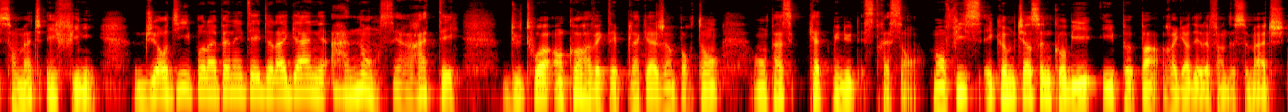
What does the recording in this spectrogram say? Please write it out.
Son match est fini. Jordi pour la pénalité de la gagne. Ah non, c'est raté. Du toit encore avec des plaquages importants. On passe quatre minutes stressants. Mon fils est comme Chelsea Kobe. Il peut pas regarder la fin de ce match.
